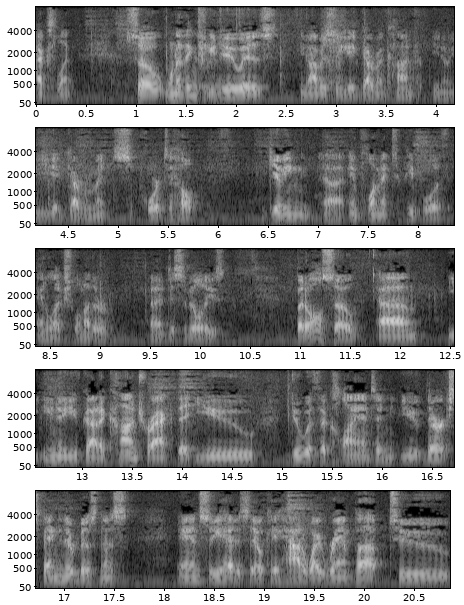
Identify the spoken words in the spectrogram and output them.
excellent. So one of the things you do is, you know, obviously you get government con- you know, you get government support to help giving uh, employment to people with intellectual and other uh, disabilities, but also, um, you, you know, you've got a contract that you do with a client, and you they're expanding their business, and so you had to say, okay, how do I ramp up to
